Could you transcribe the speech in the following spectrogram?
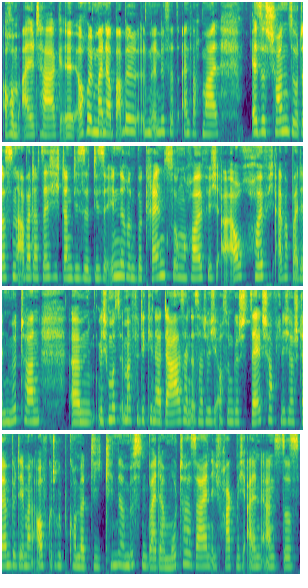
auch im Alltag, äh, auch in meiner Bubble, nenne ich es jetzt einfach mal. Es ist schon so, das sind aber tatsächlich dann dann diese, diese inneren Begrenzungen häufig, auch häufig einfach bei den Müttern. Ähm, ich muss immer für die Kinder da sein, ist natürlich auch so ein gesellschaftlicher Stempel, den man aufgedrückt bekommt hat. Die Kinder müssen bei der Mutter sein. Ich frage mich allen Ernstes,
